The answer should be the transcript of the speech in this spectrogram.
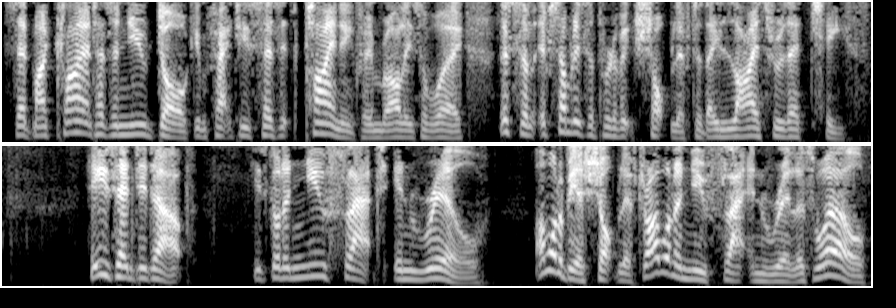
said, My client has a new dog. In fact, he says it's pining for him while he's away. Listen, if somebody's a prolific shoplifter, they lie through their teeth. He's ended up, he's got a new flat in Rhyl. I want to be a shoplifter. I want a new flat in Rhyl as well.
